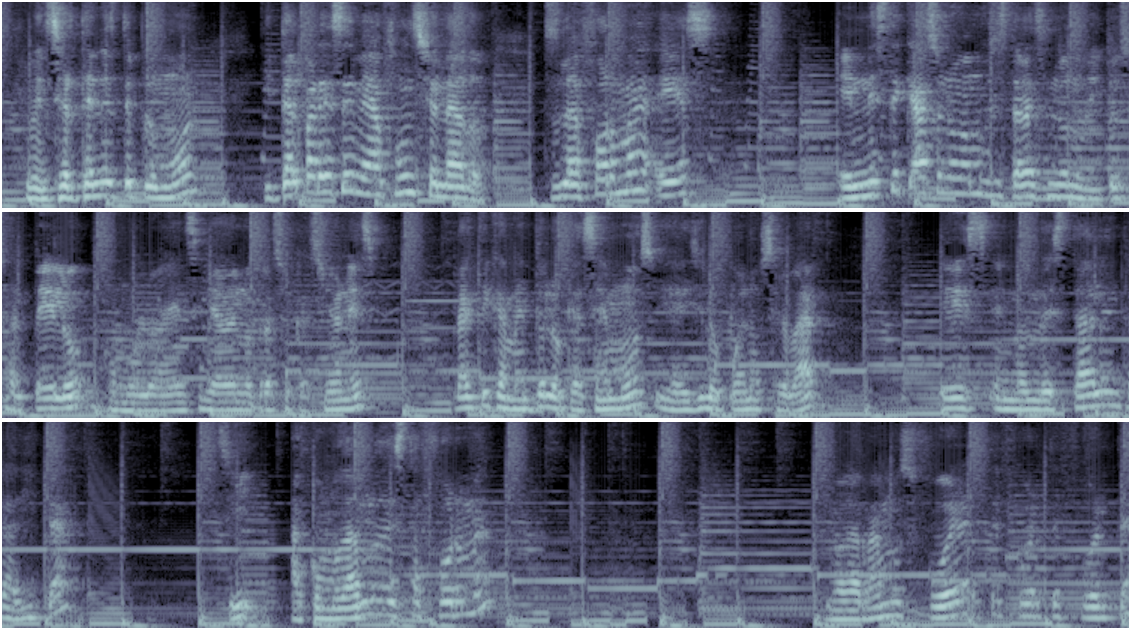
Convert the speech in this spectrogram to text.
lo inserté en este plumón y tal parece me ha funcionado, entonces la forma es en este caso no vamos a estar haciendo nuditos al pelo, como lo he enseñado en otras ocasiones. Prácticamente lo que hacemos, y ahí sí lo pueden observar, es en donde está la entradita, ¿sí? acomodarlo de esta forma. Lo agarramos fuerte, fuerte, fuerte.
